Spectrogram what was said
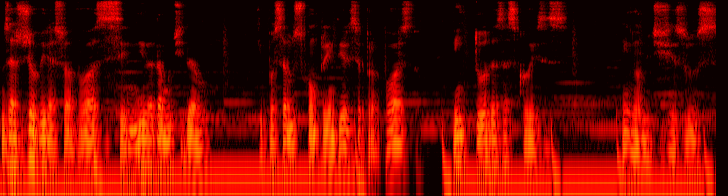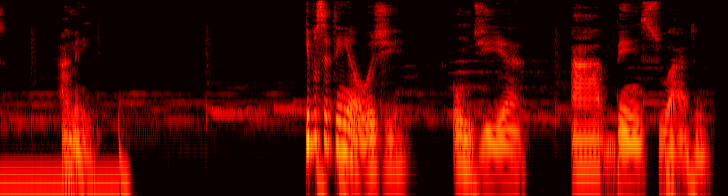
nos ajude a ouvir a sua voz e discerni-la da multidão, que possamos compreender seu propósito em todas as coisas. Em nome de Jesus. Amém. Que você tenha hoje um dia abençoado.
